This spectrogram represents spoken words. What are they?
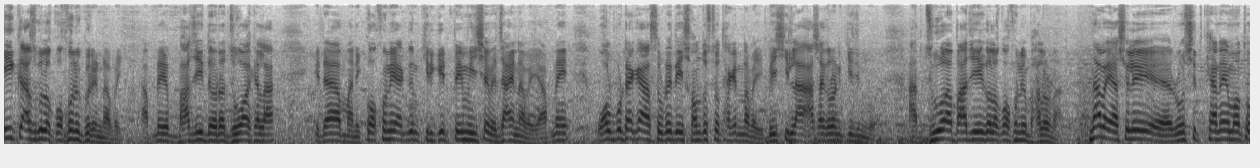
এই কাজগুলো কখনো করেন না ভাই। আপনি বাজি ধরা, জোয়া খেলা, এটা মানে কখনোই একজন ক্রিকেট প্রেমী হিসেবে যায় না ভাই। আপনি অল্প টাকা আছে, ওটা দিয়ে সন্তুষ্ট থাকেন না ভাই, বেশি আশা করেন কি জন্য? আর জুয়া, বাজি এগুলো কখনোই ভালো না। না ভাই, আসলে রশিদ খানের মতো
